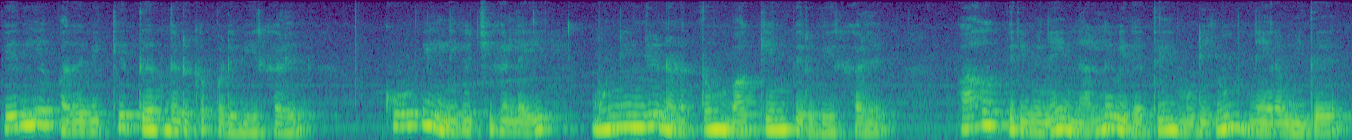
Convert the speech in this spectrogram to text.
பெரிய பதவிக்கு தேர்ந்தெடுக்கப்படுவீர்கள். கோவில் நிகழ்ச்சிகளை முன்னின்று நடத்தும் வாக்கியம் பெறுவீர்கள். பாகப்பிரிவினை நல்ல விதத்தில் முடியும் நேரம் இது.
